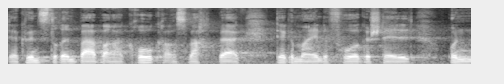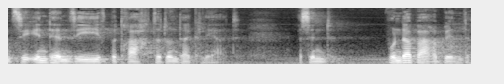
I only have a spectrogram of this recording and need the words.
der Künstlerin Barbara Krog aus Wachtberg der Gemeinde vorgestellt und sie intensiv betrachtet und erklärt. Es sind wunderbare Bilder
